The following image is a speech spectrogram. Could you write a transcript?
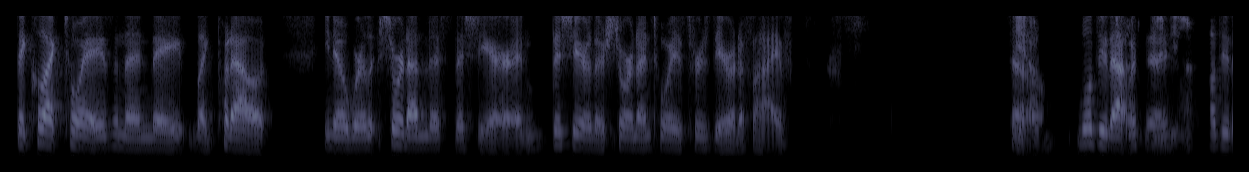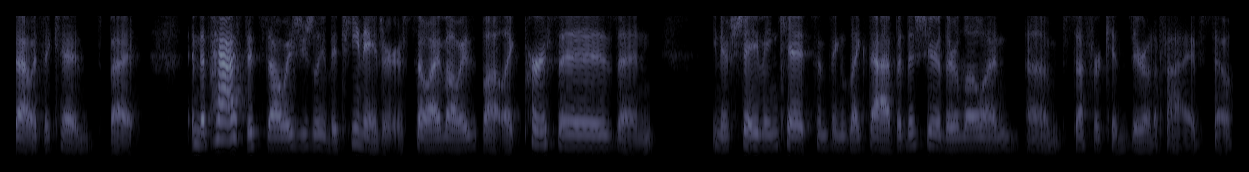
they collect toys and then they like put out you know we're short on this this year. And this year they're short on toys for zero to five. So yeah. we'll do that with the i'll do that with the kids. But in the past it's always usually the teenagers. So i've always bought like purses and you know shaving kits and things like that but this year they're low on um, stuff for kids zero to five so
